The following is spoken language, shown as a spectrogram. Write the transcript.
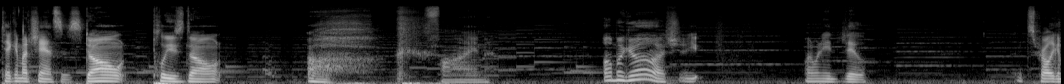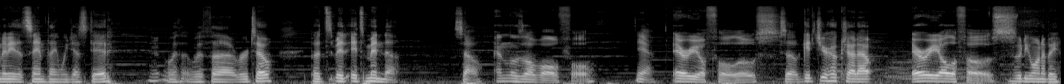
Taking my chances. Don't. Please don't. Oh, fine. Oh my gosh. You- what do we need to do? It's probably going to be the same thing we just did with with uh, Ruto, but it's it, it's Midna. So, Endless Volful. yeah. Areopholos. So get your hookshot out. Areolophos. Who do you want to be?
